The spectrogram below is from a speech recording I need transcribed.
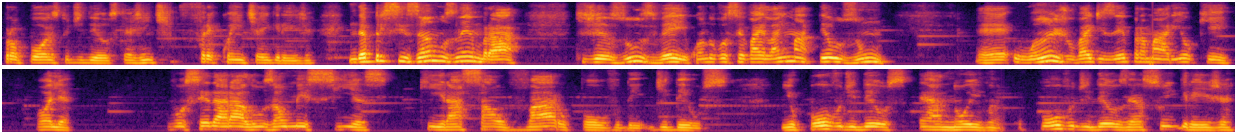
propósito de Deus que a gente frequente a igreja. Ainda precisamos lembrar que Jesus veio, quando você vai lá em Mateus 1, é, o anjo vai dizer para Maria o quê? Olha, você dará a luz ao Messias que irá salvar o povo de, de Deus. E o povo de Deus é a noiva, o povo de Deus é a sua igreja.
